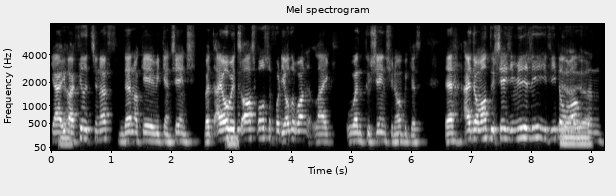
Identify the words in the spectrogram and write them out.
Yeah, if I feel it's enough, then okay, we can change. But I always ask also for the other one, like when to change, you know, because yeah, I don't want to change immediately. If you don't Yeah, want, yeah. then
